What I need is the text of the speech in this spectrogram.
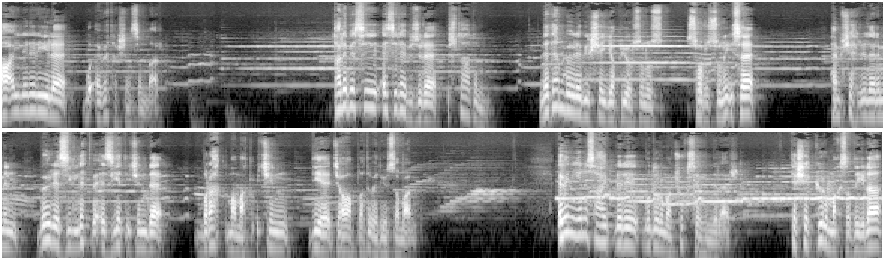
aileleriyle bu eve taşınsınlar. Talebesi ezile büzüle, üstadım neden böyle bir şey yapıyorsunuz sorusunu ise hemşehrilerimin böyle zillet ve eziyet içinde bırakmamak için diye cevapladı Bediüzzaman. Evin yeni sahipleri bu duruma çok sevindiler. Teşekkür maksadıyla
